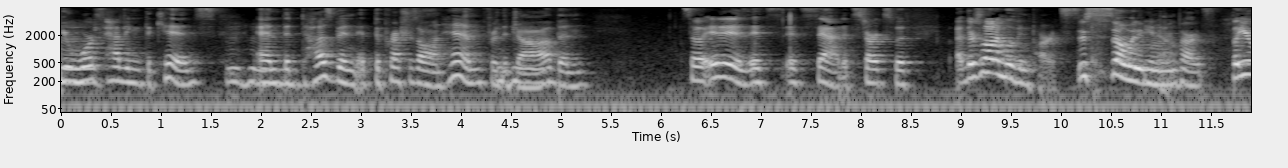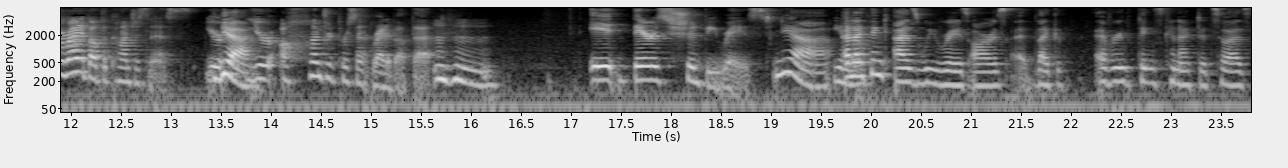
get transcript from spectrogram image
You're worth having the kids, Mm-hmm. and the husband. The pressure's all on him for the Mm-hmm. job, and so it is. It's it's sad. It starts with there's a lot of moving parts, There's so many moving know. parts. but you're right about the consciousness. You're Yeah. you're a hundred percent right about that. Mm-hmm. It theirs should be raised. Yeah. You And? I think as we raise ours, like everything's connected. So as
